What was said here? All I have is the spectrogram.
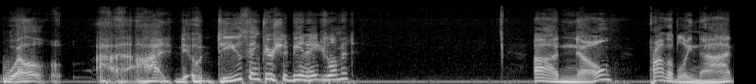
Well, I, I, do you think there should be an age limit? Uh, no, probably not.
